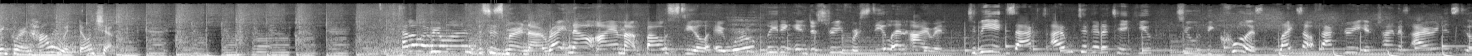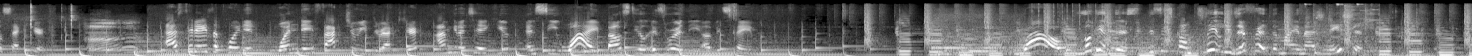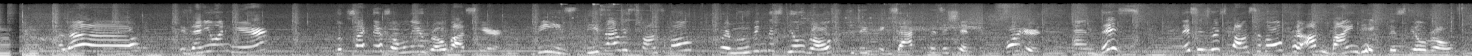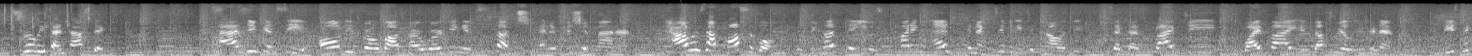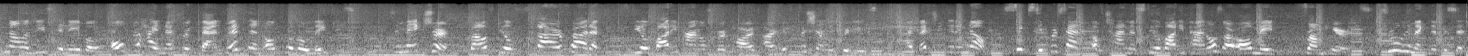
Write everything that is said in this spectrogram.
think we're in Hollywood, don't you? Hello everyone, this is Myrna. Right now I am at Baosteel, a world-leading industry for steel and iron. To be exact, I'm going to take you to the coolest lights-out factory in China's iron and steel sector. As today's appointed one-day factory director, I'm going to take you and see why Baosteel is worthy of its fame. Wow, look at this. This is completely different than my imagination. Hello? Is anyone here? Looks like there's only robots here. These, these are responsible for moving the steel rolls to the exact position, orders. And this, this is responsible for unbinding the steel rolls. Truly fantastic. As you can see, all these robots are working in such an efficient manner. How is that possible? It's because they use cutting-edge connectivity technology, such as 5G, Wi-Fi, industrial internet. These technologies enable ultra-high network bandwidth and ultra-low latency. To make sure Baosteel's star product, steel body panels for cars, are efficiently produced. I bet you didn't know, 60% of China's steel body panels are all made from here. Truly magnificent.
